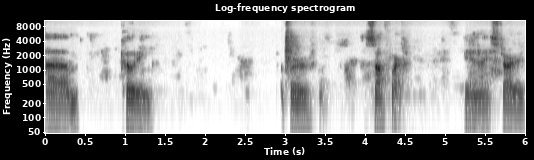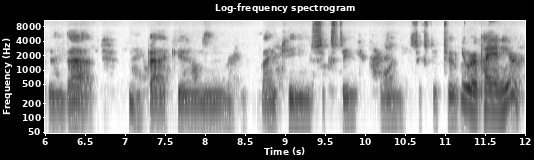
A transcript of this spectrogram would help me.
um, coding for software. And I started in that back in 1961, 62. You were a pioneer.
